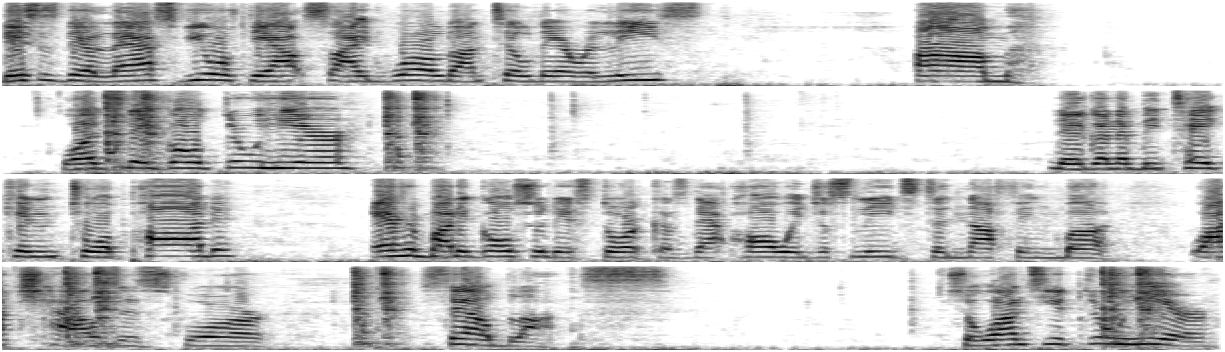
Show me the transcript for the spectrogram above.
This is their last view of the outside world until they're released. Um, once they go through here, They're going to be taken to a pod. Everybody goes to this door because that hallway just leads to nothing but watch houses for cell blocks. So once you're through here,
